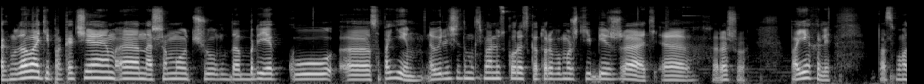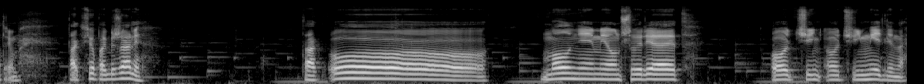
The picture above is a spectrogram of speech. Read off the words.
Так, ну давайте прокачаем э, нашему чудо-бреку э, сапоги. Увеличить максимальную скорость, с которой вы можете бежать. Э, хорошо. Поехали. Посмотрим. Так, все, побежали. Так, о, -о, -о, -о. молниями он швыряет очень-очень медленно.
